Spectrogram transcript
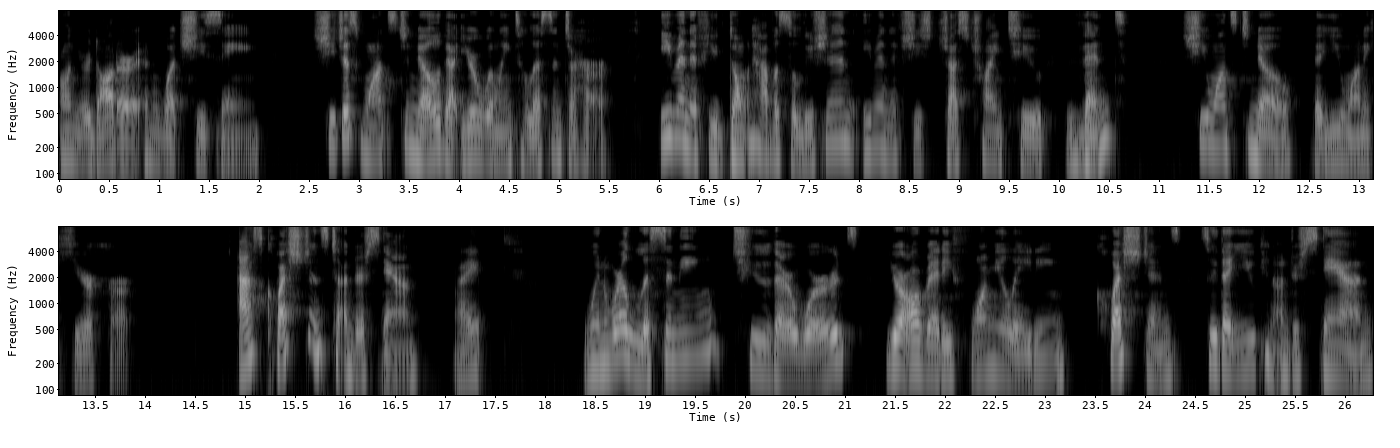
on your daughter and what she's saying. She just wants to know that you're willing to listen to her. Even if you don't have a solution, even if she's just trying to vent, she wants to know that you want to hear her. Ask questions to understand, right? When we're listening to their words, you're already formulating questions so that you can understand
